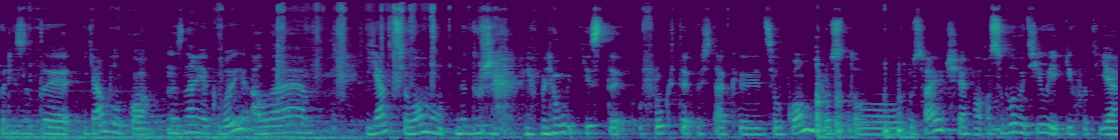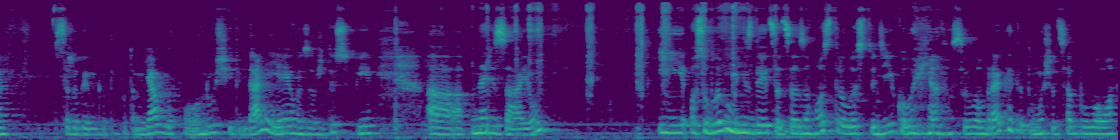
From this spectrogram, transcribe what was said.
порізати яблуко. Не знаю, як ви, але я в цілому не дуже люблю їсти фрукти ось так е, цілком, просто кусаючи. Особливо ті, у яких от є серединка, типу там яблуко, груші і так далі. Я його завжди собі а, нарізаю. І особливо мені здається, це загострилось тоді, коли я носила брекети, тому що це було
